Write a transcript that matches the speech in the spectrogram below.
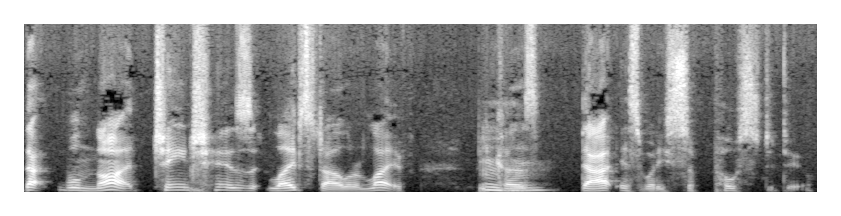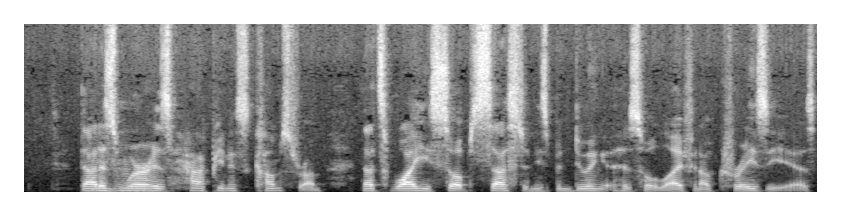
That will not change his lifestyle or life because that is what he's supposed to do. That is Mhm. where his happiness comes from. That's why he's so obsessed and he's been doing it his whole life and how crazy he is.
